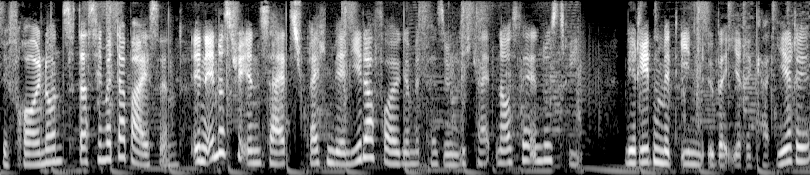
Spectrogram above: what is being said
Wir freuen uns, dass Sie mit dabei sind. In Industry Insights sprechen wir in jeder Folge mit Persönlichkeiten aus der Industrie. Wir reden mit ihnen über ihre Karriere,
